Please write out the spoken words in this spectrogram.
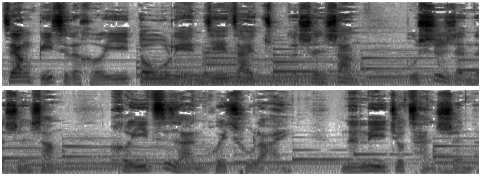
这样彼此的合一都连接在主的身上，不是人的身上，合一自然会出来，能力就产生了，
